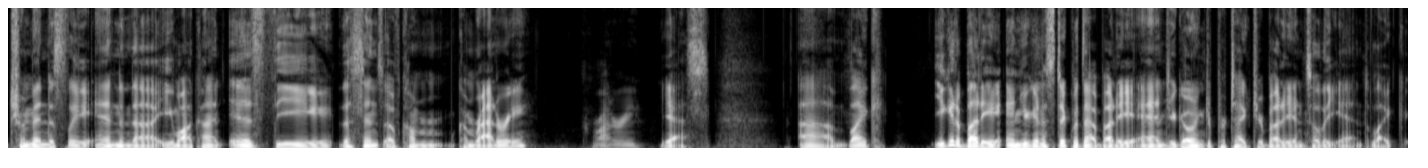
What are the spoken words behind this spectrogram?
tremendously in the Ewok hunt is the the sense of com- camaraderie. Camaraderie. Yes. Um, like you get a buddy and you're going to stick with that buddy and you're going to protect your buddy until the end. Like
